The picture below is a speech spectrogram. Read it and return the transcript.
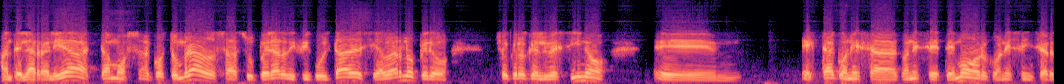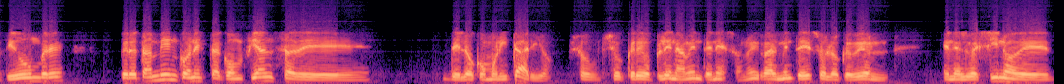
ante la realidad. Estamos acostumbrados a superar dificultades y a verlo, pero yo creo que el vecino eh, está con, esa, con ese temor, con esa incertidumbre, pero también con esta confianza de, de lo comunitario. Yo, yo creo plenamente en eso, ¿no? Y realmente eso es lo que veo en, el vecino de,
